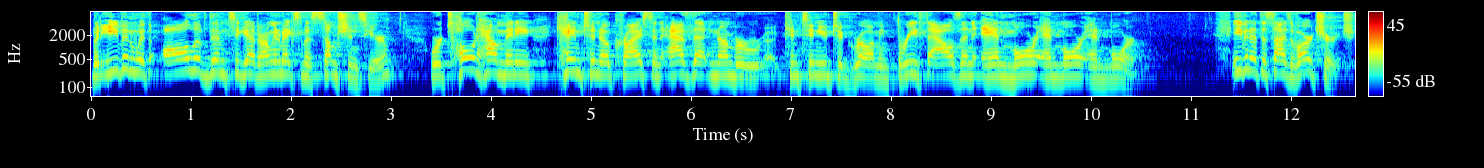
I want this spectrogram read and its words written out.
But even with all of them together, I'm going to make some assumptions here. We're told how many came to know Christ, and as that number uh, continued to grow, I mean, 3,000 and more and more and more. Even at the size of our church,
